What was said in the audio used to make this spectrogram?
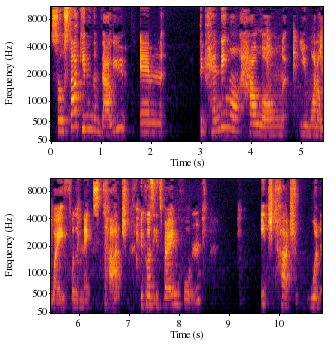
so start giving them value and depending on how long you want to wait for the next touch because it's very important each touch would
